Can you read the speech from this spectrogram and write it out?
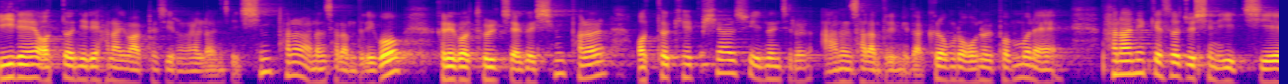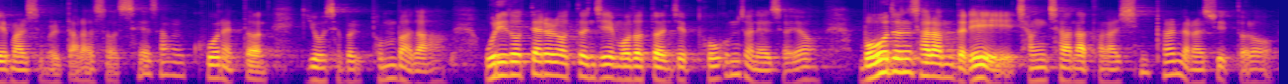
미래에 어떤 일이 하나님 앞에서 일어날는지 심판을 아는 사람들이고 그리고 둘째 그 심판을 어떻게 피할 수 있는지를 아는 사람들입니다. 그러므로 오늘 본문에 하나님께서 주신 이 지혜의 말씀을 따라서 세상을 구원했던 요셉을 본받아 우리도 때를 얻든지 못 얻든지 복음 전에서요 모든 사람들이 장차 나타날 심판을 면할 수 있도록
